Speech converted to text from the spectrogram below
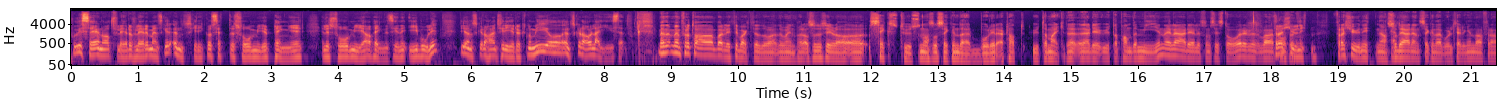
For vi ser nå at flere og flere mennesker ønsker ikke å sette så mye penger, eller så mye av pengene sine i bolig. De ønsker å ha en friere økonomi, og ønsker da å leie istedenfor. Men, men for å ta bare litt tilbake til det du var, inne på her. Altså, du sier da uh, 6000 altså sekundærboliger er tatt ut av markedet. Er det ut av pandemien, eller er det liksom siste år? Eller hva er Fra på en måte- 2019. Fra 2019, ja. Så det er den sekundærboligtellingen da fra,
